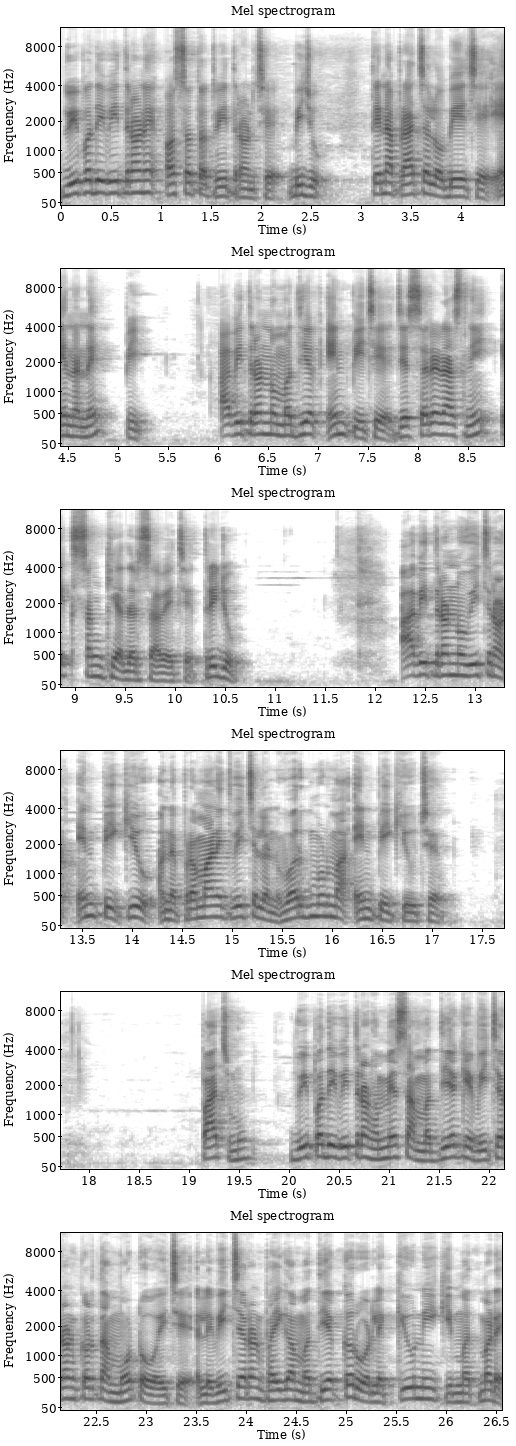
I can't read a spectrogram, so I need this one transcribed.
દ્વિપદી વિતરણ એ અસતત વિતરણ છે. બીજું, તેના પ્રાચલો બે છે, એન અને પી. આ વિતરણનો મધ્યક એનપી છે, જે સરેરાશની એક સંખ્યા દર્શાવે છે. ત્રીજું, આ વિતરણનું વિચરણ એનપી ક્યુ અને પ્રમાણિત વિચલન વર્ગમૂળમાં એનપી ક્યુ છે. પાંચમું, દ્વિપદી વિતરણ હંમેશા મધ્ય કે વિચરણ કરતાં મોટો હોય છે, એટલે વિચરણ ભાગ્યા મધ્યક કરવું એટલે ક્યુની કિંમત મળે,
